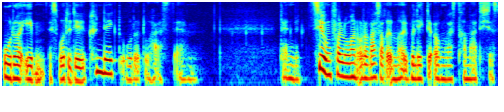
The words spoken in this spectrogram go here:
oder eben es wurde dir gekündigt oder du hast ähm, deine Beziehung verloren oder was auch immer, überleg dir irgendwas Dramatisches.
